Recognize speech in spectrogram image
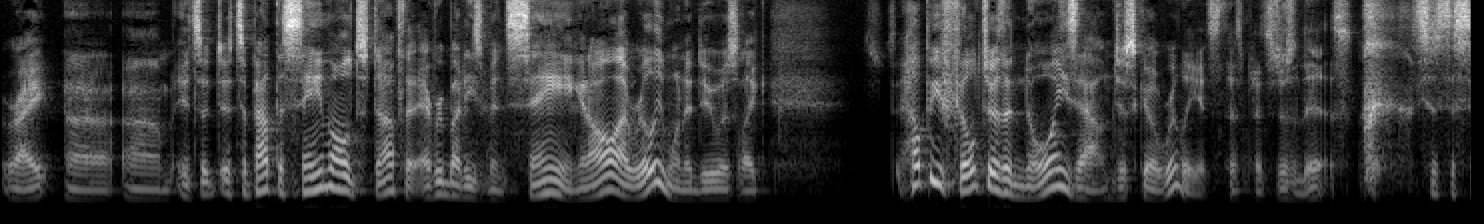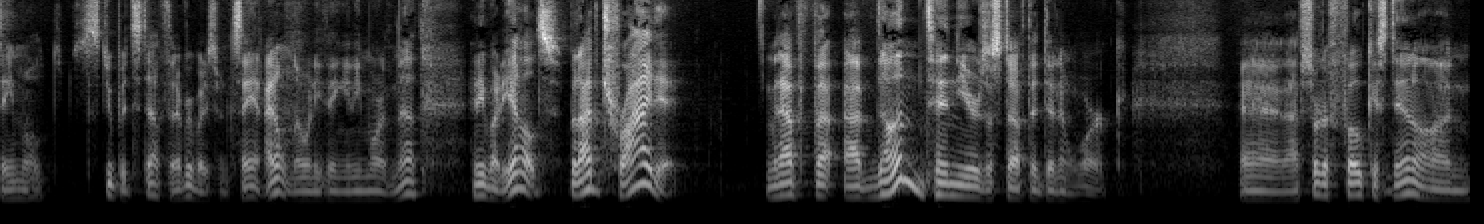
right? Uh, um, it's a, it's about the same old stuff that everybody's been saying, and all I really want to do is like help you filter the noise out and just go, really, it's this, it's just this. it's just the same old stupid stuff that everybody's been saying. I don't know anything any more than that anybody else, but I've tried it. I mean, I've I've done ten years of stuff that didn't work, and I've sort of focused in on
